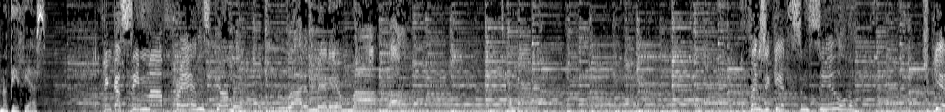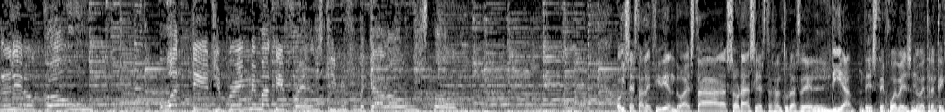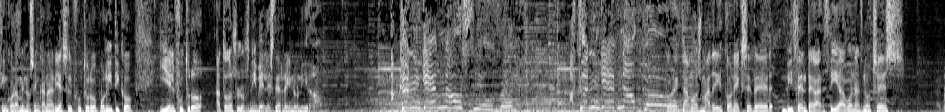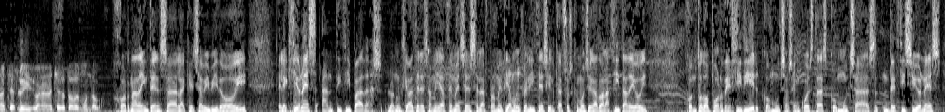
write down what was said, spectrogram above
Mundo Noticias. Friends, you get some silver, you get a little gold. What did you bring me, my dear friends? Keep me from the gallows pole. Hoy se está decidiendo a estas horas y a estas alturas del día, de este jueves, 9.35 hora menos en Canarias, el futuro político y el futuro a todos los niveles de Reino Unido. Conectamos Madrid con Exeter. Vicente García, buenas noches noches, Luis. Buenas noches a todo el mundo. Jornada intensa la que se ha vivido hoy. Elecciones anticipadas. Lo anunciaba Teresa May hace meses, se las prometía muy felices y el caso es que hemos llegado a la cita de hoy con todo por decidir, con muchas encuestas, con muchas decisiones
